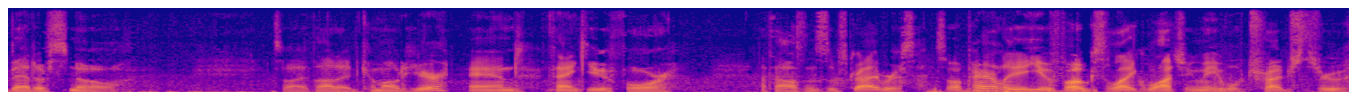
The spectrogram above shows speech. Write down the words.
bed of snow. So I thought I'd come out here and thank you for a thousand subscribers. So apparently you folks like watching me will trudge through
